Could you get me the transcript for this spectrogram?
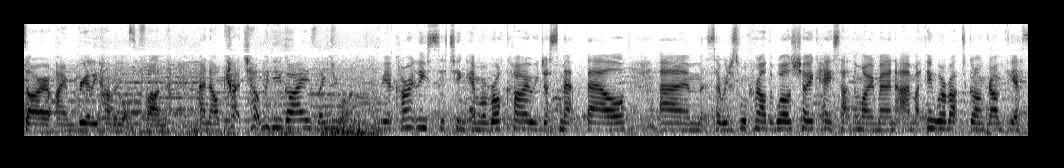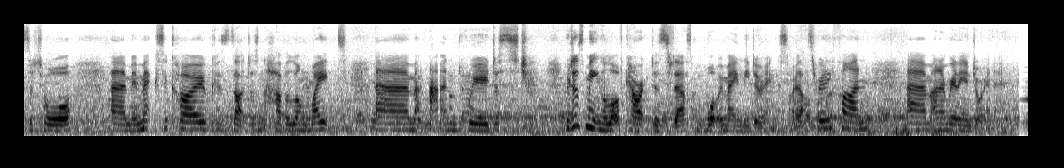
so I'm really having lots of fun and I'll catch up with you guys later on. We are currently sitting in Morocco, we just met Belle, um, so we're just walking around the World Showcase at the moment. Um, I think we're about to go on Grand Fiesta Tour um, in Mexico because that doesn't have a long wait um, and we're just we're just meeting a lot of characters today, that's what we're mainly doing, so that's really fun um, and I'm really enjoying it.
